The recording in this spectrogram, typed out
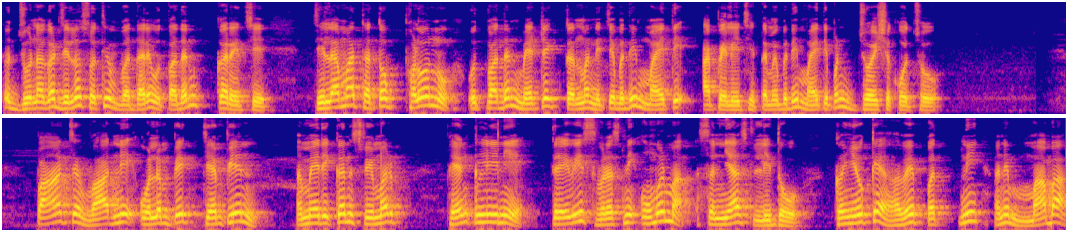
તો જૂનાગઢ જિલ્લો સૌથી વધારે ઉત્પાદન કરે છે. જિલ્લામાં થતો ફળોનું ઉત્પાદન મેટ્રિક ટનમાં નીચે બધી માહિતી આપેલી છે. તમે બધી માહિતી પણ જોઈ શકો છો. પાંચ વારની ઓલિમ્પિક ચેમ્પિયન અમેરિકન સ્વિમર ફેન્કલીને ત્રેવીસ વર્ષની ઉંમરમાં સંન્યાસ લીધો. કહ્યું કે હવે પત્ની અને મા બા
